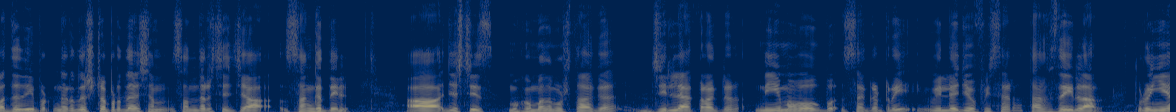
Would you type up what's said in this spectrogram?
പദ്ധതി നിർദ്ദിഷ്ട പ്രദേശം സന്ദർശിച്ച സംഘത്തിൽ ജസ്റ്റിസ് മുഹമ്മദ് മുഷ്താഖ് ജില്ലാ കളക്ടർ നിയമവകുപ്പ് സെക്രട്ടറി വില്ലേജ് ഓഫീസർ തഹസീൽദാർ തുടങ്ങിയ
